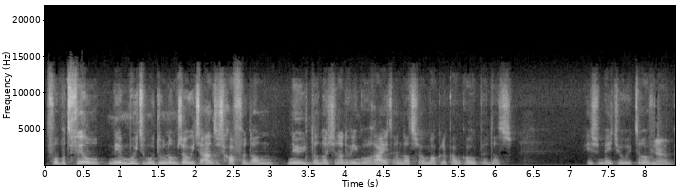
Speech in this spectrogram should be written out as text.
bijvoorbeeld veel meer moeite moet doen om zoiets aan te schaffen dan nu. Dan dat je naar de winkel rijdt en dat zo makkelijk kan kopen. Dat is een beetje hoe ik erover denk.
